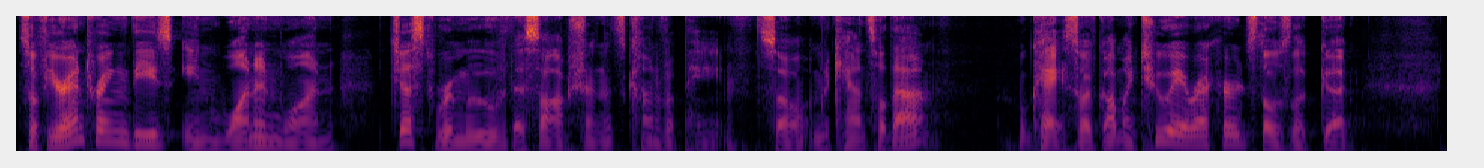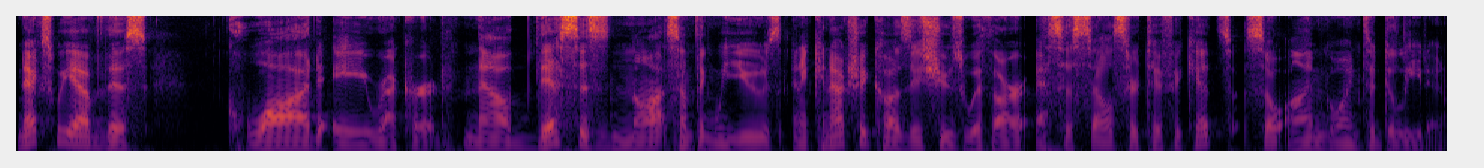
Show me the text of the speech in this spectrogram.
So if you're entering these in one and one, just remove this option. That's kind of a pain. So I'm gonna cancel that. Okay, so I've got my two A records. Those look good. Next, we have this quad A record. Now, this is not something we use, and it can actually cause issues with our SSL certificates, so I'm going to delete it.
